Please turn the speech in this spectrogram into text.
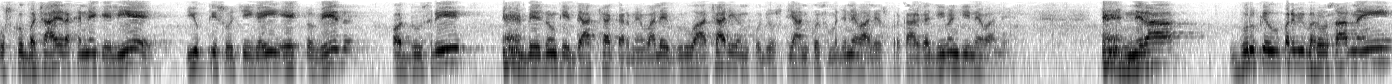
उसको बचाए रखने के लिए युक्ति सोची गई, एक तो वेद और दूसरी वेदों की व्याख्या करने वाले गुरु आचार्य उनको, जो उस ज्ञान को समझने वाले, उस प्रकार का जीवन जीने वाले। निरा गुरु के ऊपर भी भरोसा नहीं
